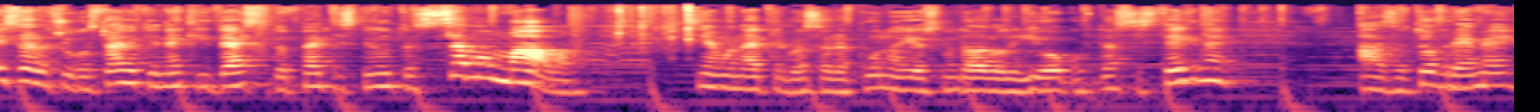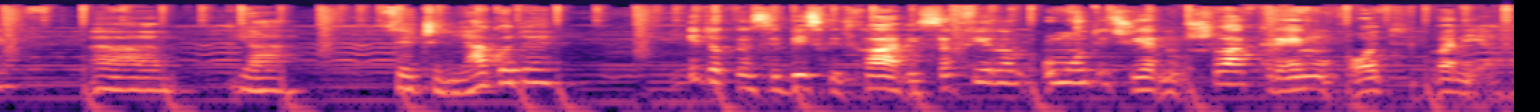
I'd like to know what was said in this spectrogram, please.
E sada ću ga staviti nekih 10 do 15 minuta, samo malo. Njemu ne treba sada puno jer smo dodali jogurt da se stegne. A za to vreme ja sečem jagode i dok nam se biskvit hladi sa filom, umutit ću jednu šlag kremu od vanile.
